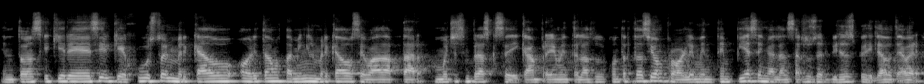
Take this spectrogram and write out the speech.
Entonces, ¿qué quiere decir? Que justo el mercado, ahorita también el mercado se va a adaptar. Muchas empresas que se dedican previamente a la subcontratación probablemente empiecen a lanzar sus servicios especializados de, a ver,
